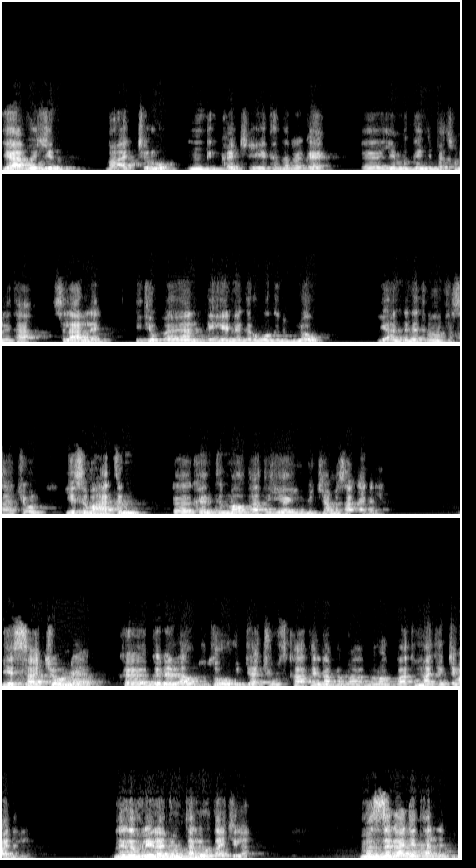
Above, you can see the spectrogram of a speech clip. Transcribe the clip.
ያ vision በአጭሩ እንዲቀጭ የተደረገ የሚገኝበት ሁኔታ ስላለ ኢትዮጵያውያን ይሄ ነገር ወግድ ብለው የአንድነት መንፈሳቸውን የስብሃትን ከንትን ማውጣት እያዩ ብቻ መሳቅ አይደለም። የእሳቸውን ከገደል አውጥቶ እጃቸው ውስጥ ካቴና በመግባቱ ማጨብጨብ አይደለም። ነገም ሌላ ጁንታ ሊወጣ ይችላል። መዘጋጀት አለብን።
